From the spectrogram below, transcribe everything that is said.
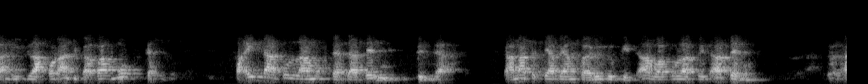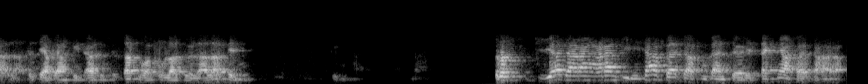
kan istilah Quran juga apa muhdas fa inna kullu muhdatsatin bid'ah karena setiap yang baru itu bid'ah wa kullu bid'atin setiap yang bid'ah itu sesat wa kullu dolalatin terus dia jarang-jarang gini saya baca bukan dari teksnya baca Arab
